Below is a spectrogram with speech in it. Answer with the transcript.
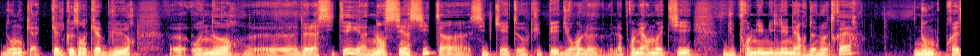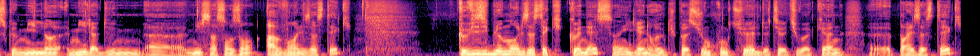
donc à quelques encablures euh, au nord de la cité, un ancien site, hein, un site qui a été occupé durant la première moitié du premier millénaire de notre ère, donc presque 1000, à, à 1500 ans avant les Aztèques que visiblement les Aztèques connaissent. Hein. Il y a une réoccupation ponctuelle de Teotihuacan euh, par les Aztèques.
